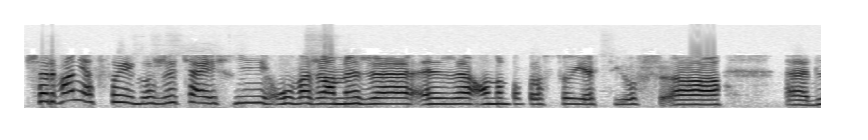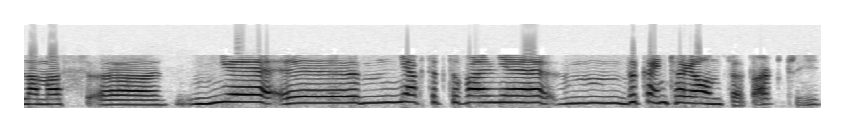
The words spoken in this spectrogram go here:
przerwania swojego życia, jeśli uważamy, że, że ono po prostu jest już e, e, dla nas nie, nieakceptowalnie mm, wykańczające, tak? Czyli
